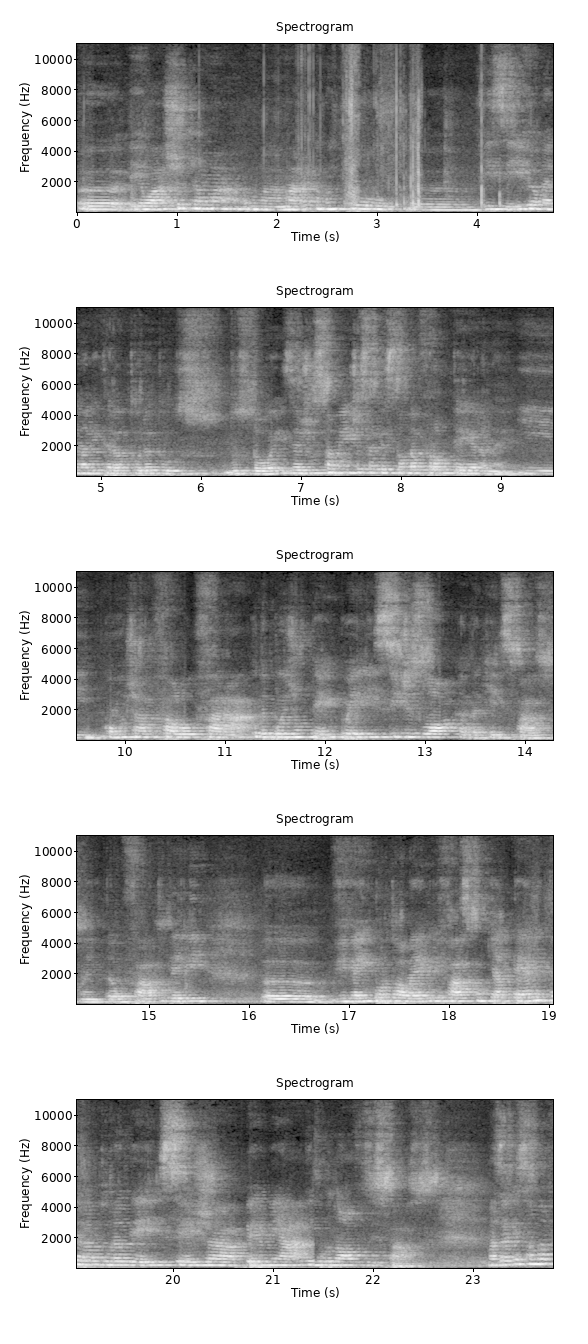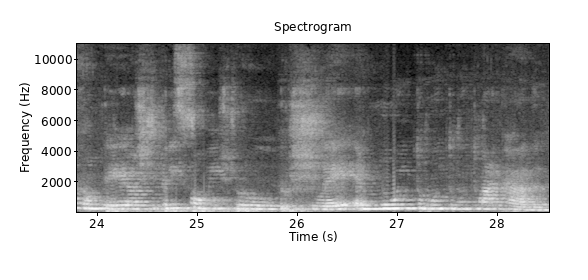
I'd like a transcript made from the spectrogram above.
Uh, eu acho que é uma, uma marca muito uh, visível né, na literatura dos, dos dois é justamente essa questão da fronteira. Né? E, como o Thiago falou, o Faraco, depois de um tempo, ele se desloca daquele espaço. Né? Então, o fato dele uh, viver em Porto Alegre faz com que até a literatura dele seja permeada por novos espaços. Mas a questão da fronteira, acho que principalmente para o Chile, é muito, muito, muito marcada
